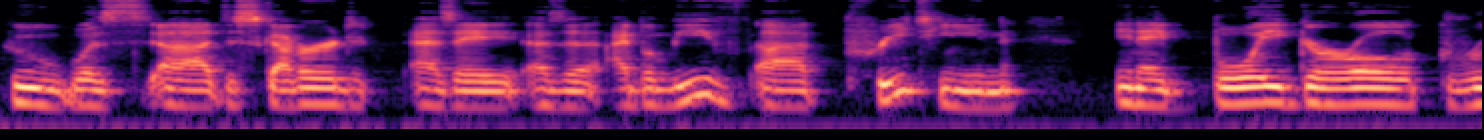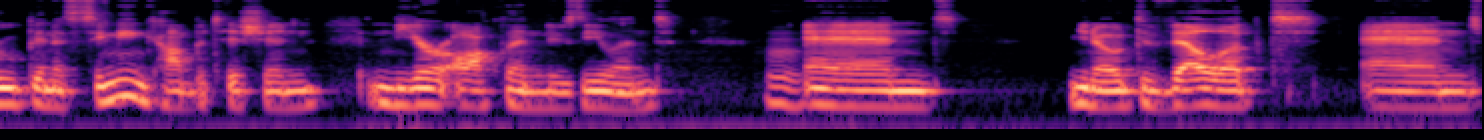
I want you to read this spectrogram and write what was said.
who was uh, discovered as a as a I believe uh, preteen in a boy girl group in a singing competition near Auckland, New Zealand, and you know developed and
